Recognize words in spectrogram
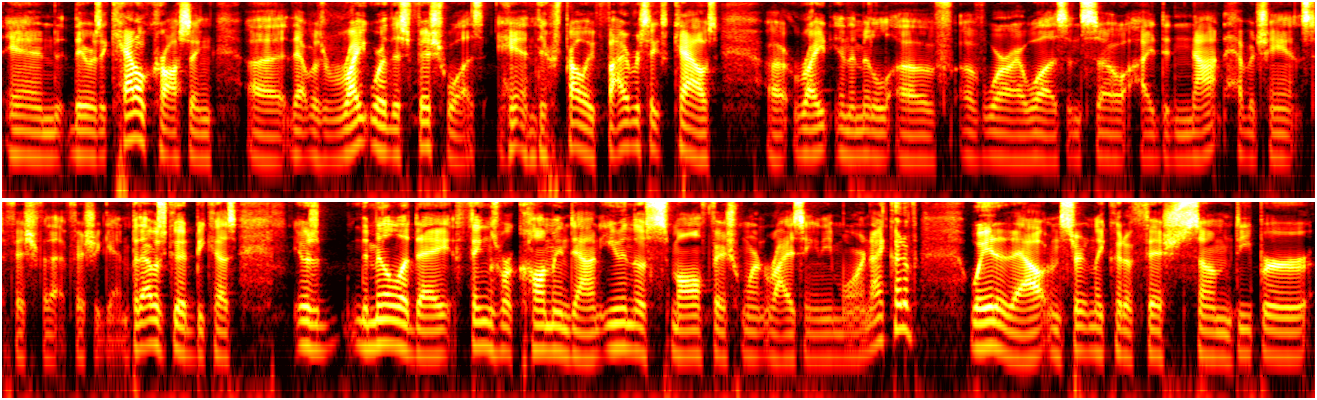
and there was a cattle crossing uh, that was right where this fish was, and there's probably five or six cows uh, right in the middle of, of where I was, and so I did not have a chance to fish for that fish again. But that was good because it was the middle of the day, things were calming down, even those small fish weren't rising anymore, and I could have waited out and certainly could have fished some deeper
